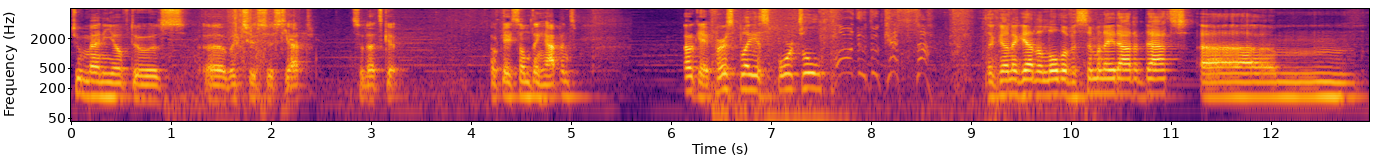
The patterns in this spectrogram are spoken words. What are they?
too many of those uh, witches just yet. So that's good. Okay, something happened. Okay, first play is Portal. They're gonna get a lot of Assimilate out of that. Um,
